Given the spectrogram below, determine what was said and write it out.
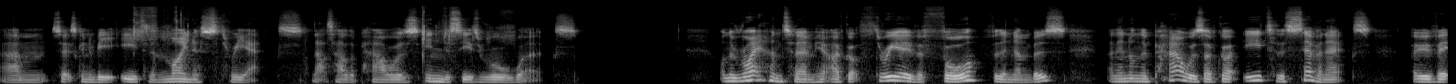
um, so it's going to be e to the minus 3x. That's how the powers indices rule works. On the right hand term here, I've got 3 over 4 for the numbers, and then on the powers, I've got e to the 7x over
